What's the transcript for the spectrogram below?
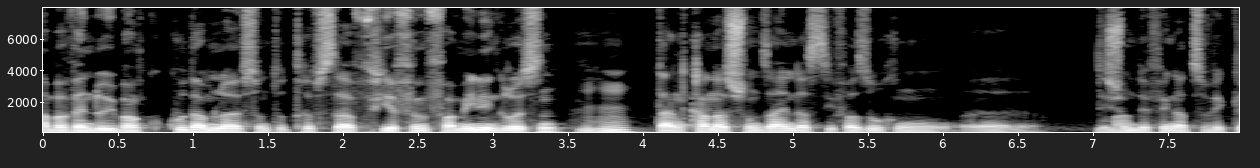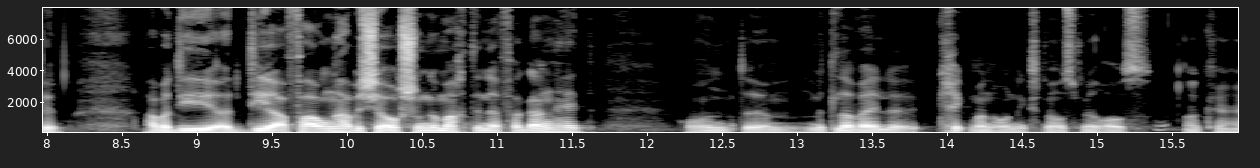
Aber wenn du über den Kudamm läufst und du triffst da vier, fünf Familiengrößen, dann kann das schon sein, dass die versuchen, äh, dich um den Finger zu wickeln. Aber die, die Erfahrung habe ich ja auch schon gemacht in der Vergangenheit. Und ähm, mittlerweile kriegt man auch nichts mehr aus mir raus. Okay,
